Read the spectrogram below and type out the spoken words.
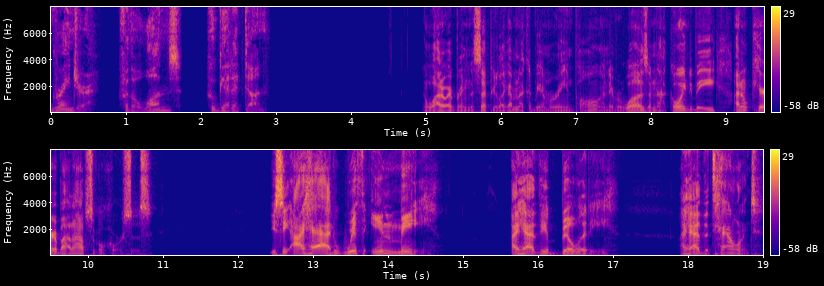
Grainger for the ones who get it done. Now, why do I bring this up? You're like, I'm not going to be a Marine, Paul. I never was. I'm not going to be. I don't care about obstacle courses. You see, I had within me, I had the ability, I had the talent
